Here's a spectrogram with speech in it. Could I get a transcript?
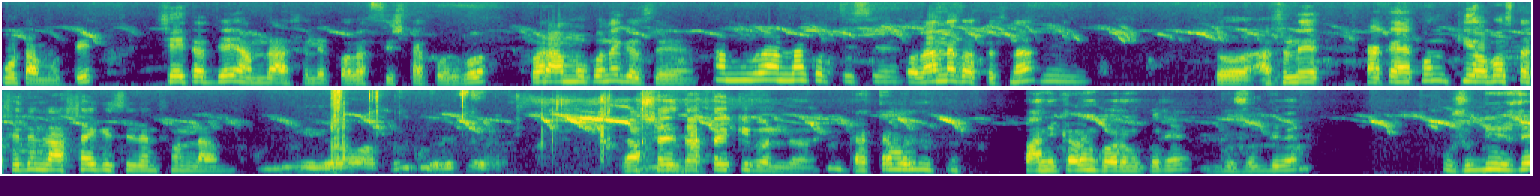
মোটামুটি। সেটা দিয়ে আমরা আসলে করার চেষ্টা করব। তোর আম্মু কোনে গেছে? আমরা রান্না করতেছে। ও রান্না করতেছ না? তো আসলে কাকা এখন কি অবস্থা? সেদিন রাজশাহী গেছিলেন শুনলাম। রাজশাহী ডাক্তার কি বলল? ডাক্তার বলল পানি খাবেন গরম করে গোসল দিবেন। ওষুধ দিয়েছে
